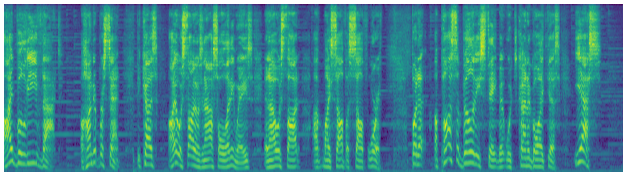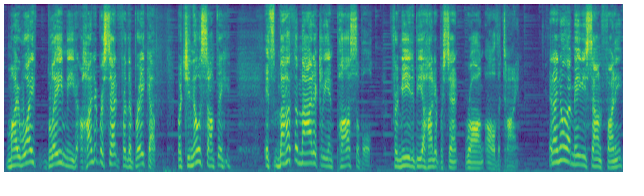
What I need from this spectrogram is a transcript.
I believe that 100% because I always thought I was an asshole anyways, and I always thought of myself a self-worth. But a, a possibility statement would kind of go like this. Yes, my wife blamed me 100% for the breakup, but you know something? It's mathematically impossible for me to be 100% wrong all the time. And I know that maybe sound funny,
